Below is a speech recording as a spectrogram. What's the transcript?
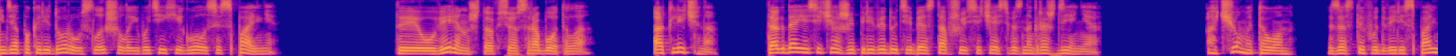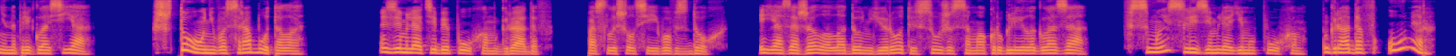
Идя по коридору, услышала его тихий голос из спальни. «Ты уверен, что все сработало?» «Отлично. Тогда я сейчас же переведу тебе оставшуюся часть вознаграждения». «О чем это он?» Застыв у двери спальни, напряглась я. «Что у него сработало?» «Земля тебе пухом, Градов», — послышался его вздох. И я зажала ладонью рот и с ужасом округлила глаза. «В смысле земля ему пухом? Градов умер?»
